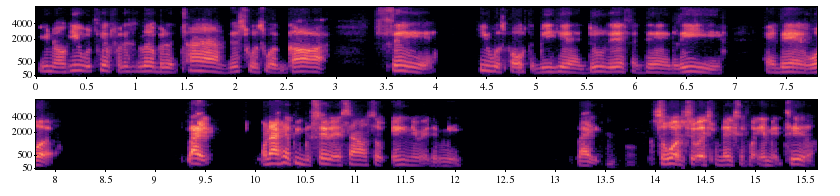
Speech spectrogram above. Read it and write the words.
you know, he was here for this little bit of time. This was what God said. He was supposed to be here and do this and then leave. And then what? Like, when I hear people say that, it sounds so ignorant to me. Like, so what's your explanation for Emmett Till?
